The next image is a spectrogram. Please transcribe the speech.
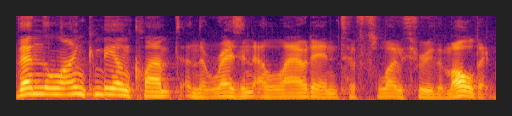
Then the line can be unclamped and the resin allowed in to flow through the moulding.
